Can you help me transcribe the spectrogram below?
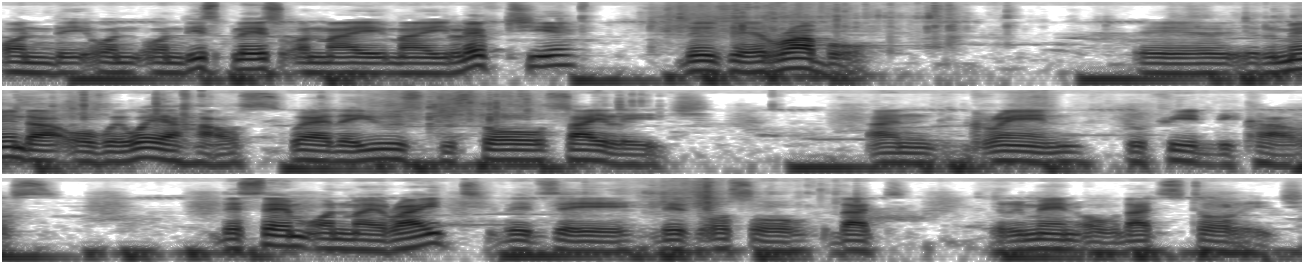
on the on, on this place on my, my left here, there's a rubble, a remainder of a warehouse where they used to store silage and grain to feed the cows. The same on my right, there's a there's also that remain of that storage.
